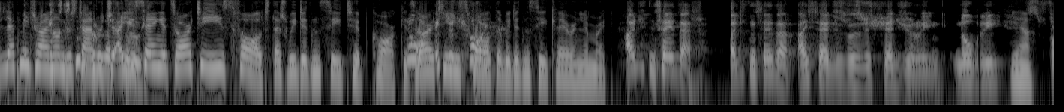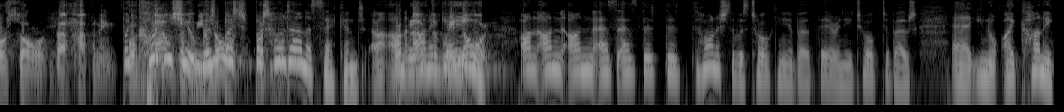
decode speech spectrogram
let me try and understand. simple What you, are you saying it's RTE's fault that we didn't see Tip Cork? It's No, it's RTE's fault that we didn't see Clare and Limerick. I didn't say that. I didn't say that. I said it was just scheduling. Nobody Yeah. foresaw that happening. But, now couldn't you? But but, but hold on a second. Uh, On, now on a that we know it- on on on as as the the Tánaiste was talking about there, and he talked about uh, you know iconic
